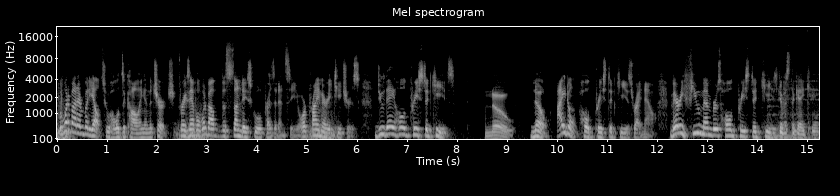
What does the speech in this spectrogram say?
But what about everybody else who holds a calling in the church? For example, what about the Sunday school presidency or primary teachers? Do they hold priesthood keys? No. No, I don't hold priesthood keys right now. Very few members hold priesthood keys. Give us the gate key.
